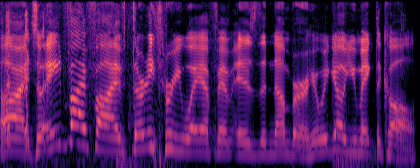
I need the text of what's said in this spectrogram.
All right, so 855 33 Way FM is the number. Here we go. You make the call.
